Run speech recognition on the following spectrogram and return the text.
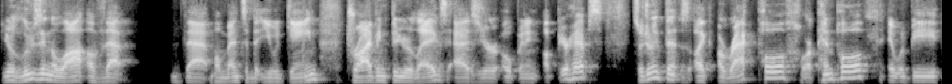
you're losing a lot of that that momentum that you would gain driving through your legs as you're opening up your hips. So doing things like a rack pull or a pin pull, it would be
